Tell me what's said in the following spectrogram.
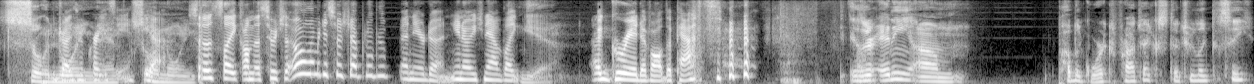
so It drives me annoying, crazy. man. So yeah. annoying. So it's like on the switch. Oh, let me just switch up, bloop, bloop, and you're done. You know, you can have like yeah. a grid of all the paths. Is there any um public works projects that you'd like to see?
